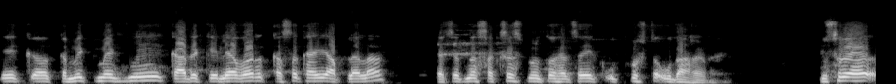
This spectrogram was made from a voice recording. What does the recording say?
एक कमिटमेंटनी कार्य केल्यावर कसं काही आपल्याला त्याच्यातनं सक्सेस मिळतो ह्याचं एक उत्कृष्ट उदाहरण आहे. दुसरं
